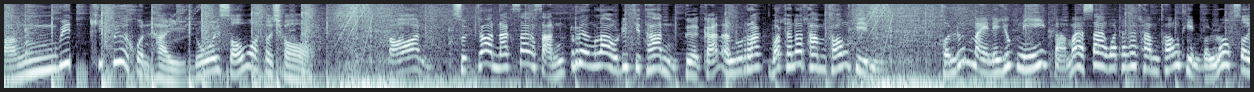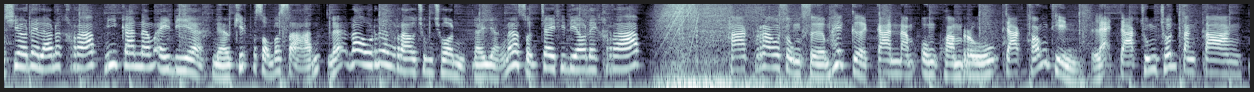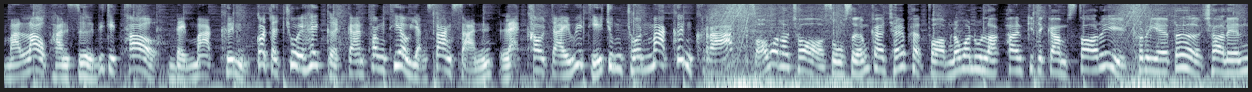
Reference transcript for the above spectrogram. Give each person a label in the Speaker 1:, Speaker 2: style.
Speaker 1: ลังวิทย์คิดเพื่อคนไทย โดย สวทช ตอนสุดยอดนักสร้างสรรค์เรื่องเล่าดิจิทัลเพื่อการอนุรักษ์วัฒนธรรมท้องถิ่น
Speaker 2: คนรุ่นใหม่ในยุคนี้สามารถสร้างวัฒนธรรมท้องถิ่นบนโลกโซเชียลได้แล้วนะครับ มีการนำไอเดีย แนวคิดผสมผสาน และเล่าเรื่องราวชุมชนได้อย่างน่าสนใจทีเดียวเลยครับ
Speaker 3: หากเราส่งเสริมให้เกิดการนำองค์ความรู้จากท้องถิ่น และจากชุมชนต่างๆ มาเล่าผ่านสื่อดิจิทัลได้มากขึ้น ก็จะช่วยให้เกิดการท่องเที่ยวอย่างสร้างสรรค์ และเข้าใจวิถีชุมชนมากขึ้นครับ
Speaker 1: สวทช ส่งเสริมการใช้แพลตฟอร์มนวนุรักษ์ผ่านกิจกรรม Story Creator Challenge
